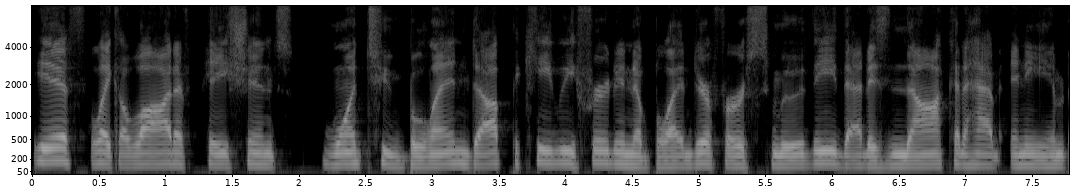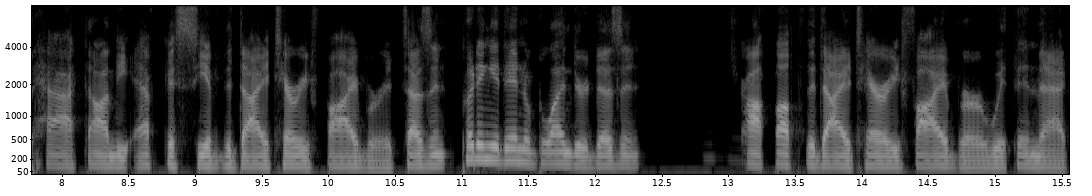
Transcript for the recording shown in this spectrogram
if like a lot of patients want to blend up the kiwi fruit in a blender for a smoothie, that is not going to have any impact on the efficacy of the dietary fiber. It doesn't, putting it in a blender doesn't mm-hmm. chop up the dietary fiber within that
